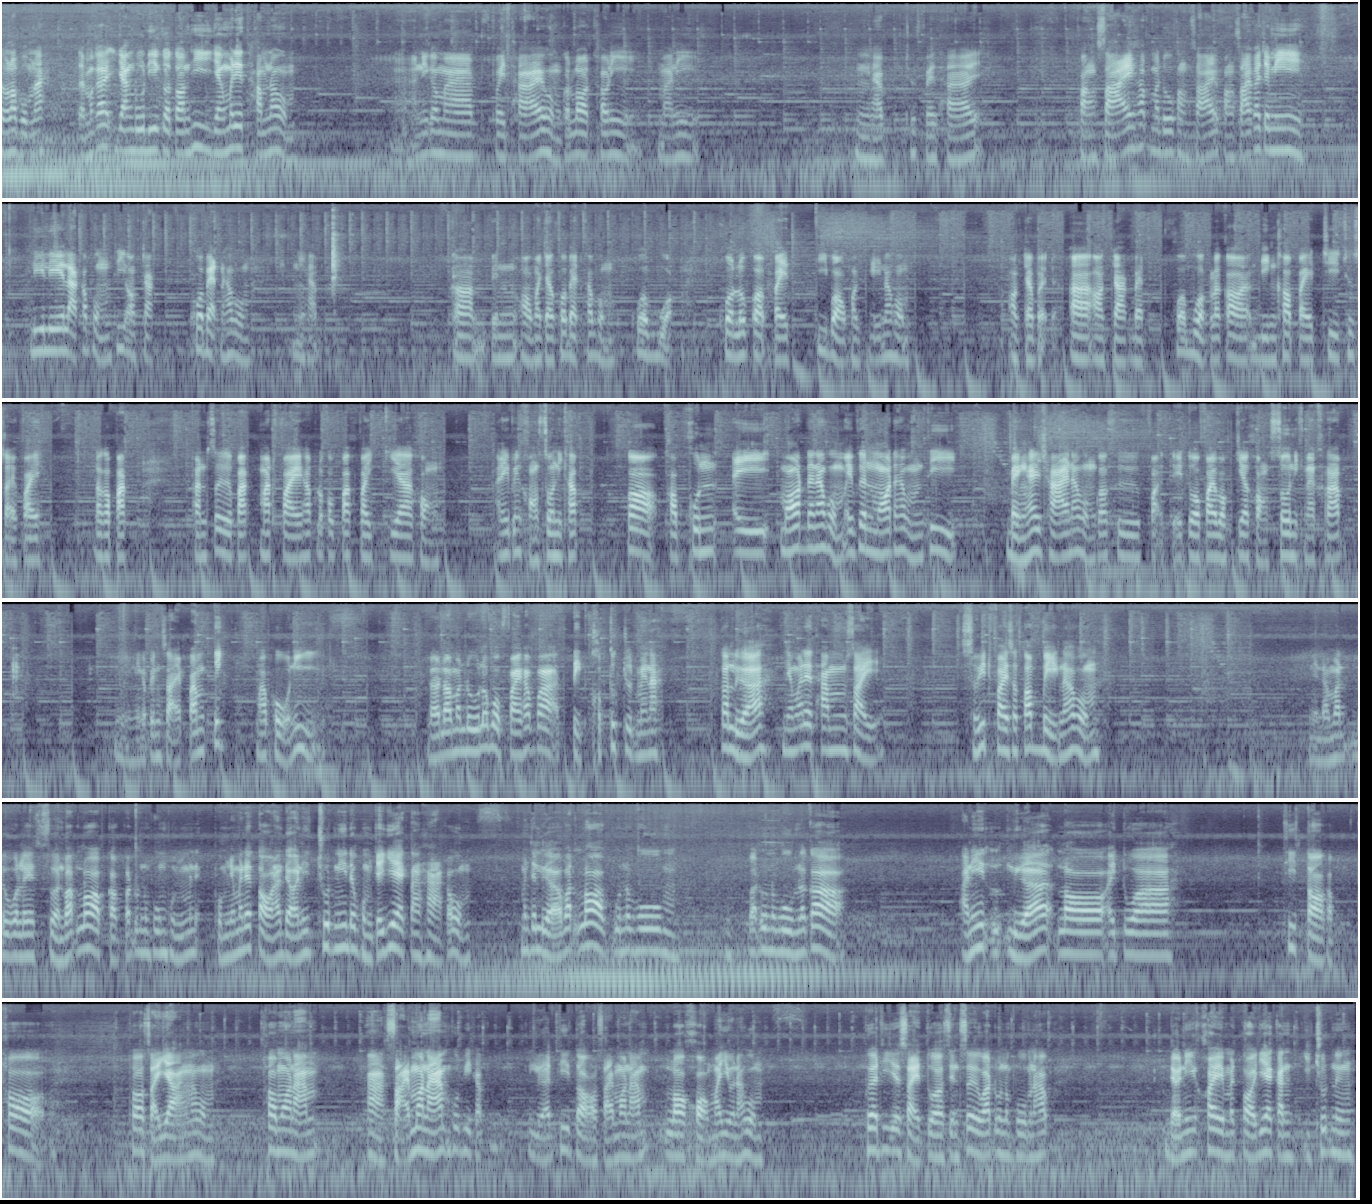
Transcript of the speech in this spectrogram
สำหรับผมนะ แต่มันก็ยังดูดีกว่าตอนที่ยังไม่ได้ทำนะผมอันนี้ก็มาไฟท้ายผมก็ลอดเข้านี่มานี่นี่ครับชุดไฟท้าย ฝั่งซ้ายครับมาดูฝั่งซ้าย ฝั่งซ้ายก็จะมีรีเลย์หลักครับผมที่ออกจากขั้วแบตนะครับผมนี่ครับ ก็เป็นออกมาจากขั้วแบตครับผมขั้วบวกขั้วลบก็ไปที่บอกเมื่อกี้นะผม ออกจากแบตอ่าออกจากแบตขั้วบวก แล้วก็ดิงเข้าไปที่ชุดสายไฟ แล้วก็ปลั๊กพันเซอร์ปลั๊กมัดไฟครับ แล้วก็ปลั๊กไฟเกียร์ของ อันนี้เป็นของโซนี่ครับ ก็ขอบคุณไอ้มอสด้วยนะผม ไอ้เพื่อนมอสนะครับผมที่แบ่งให้ใช้นะผมก็คือไอตัวไฟบอกเกียร์ของโซนิกนะครับนี่ก็เป็นสายปั๊มติ๊กมาโผล่นี่แล้วเรามาดูระบบไฟครับว่าติดครบทุกจุดไหมนะ ก็เหลือยังไม่ได้ทำใส่สวิตช์ไฟสต็อปเบรกนะครับผม นี่ยเรามาดูเลยส่วนวัดรอบกับวัดอุณหภูมิผมยังไม่ได้ผมยังไม่ได้ต่อนะเดี๋ยวอันนี้ชุดนี้เดี๋ยวผมจะแยกต่างหากครับผม มันจะเหลือวัดรอบอุณหภูมิ วัดอุณหภูมิแล้วก็ อันนี้เหลือรอไอตัวที่ต่อกับท่อท่อสายยางนะผมท่อหม้อน้ำอ่าสายหม้อน้ำพูดผิดครับ เหลือที่ต่อสายหม้อน้ำรอของมาอยู่นะผม เพื่อที่จะใส่ตัวเซ็นเซอร์วัดอุณหภูมินะครับ เดี๋ยวนี้ค่อยมาต่อแยกกันอีกชุดหนึ่ง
